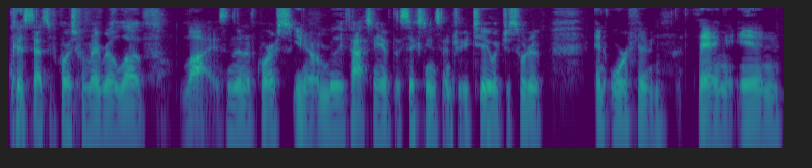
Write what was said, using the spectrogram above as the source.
because that's of course where my real love lies. And then of course you know i'm really fascinated with the 16th century too which is sort of an orphan thing in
